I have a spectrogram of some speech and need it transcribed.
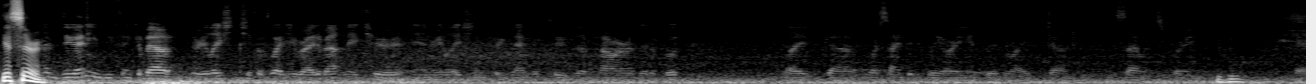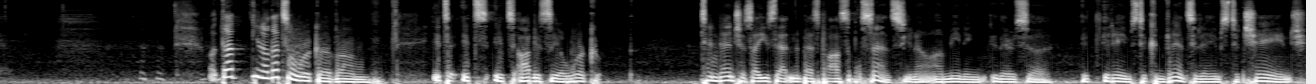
Yes, sir. Do any of you think about the relationship of what you write about nature in relation, for example, to the power that a book like uh, more scientifically oriented, like uh, The Silent Spring, that you know that's a work of um, it's a, it's it's obviously a work tendentious. I use that in the best possible sense. You know, uh, meaning there's a it, it aims to convince, it aims to change.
